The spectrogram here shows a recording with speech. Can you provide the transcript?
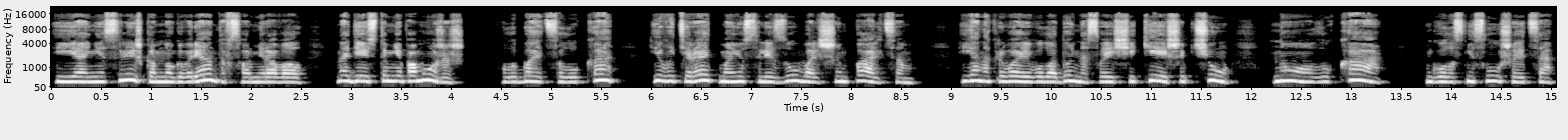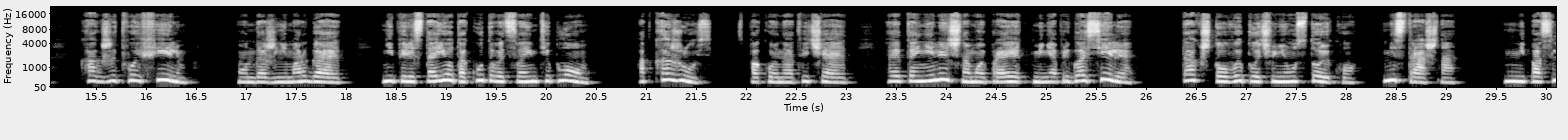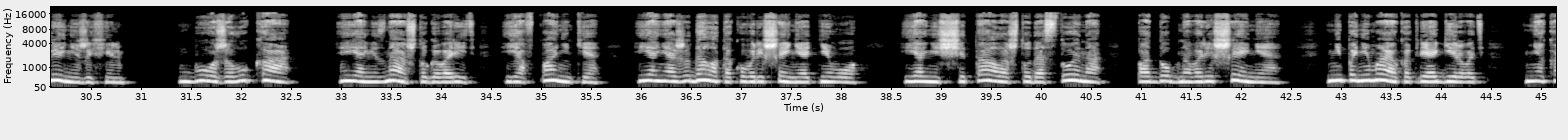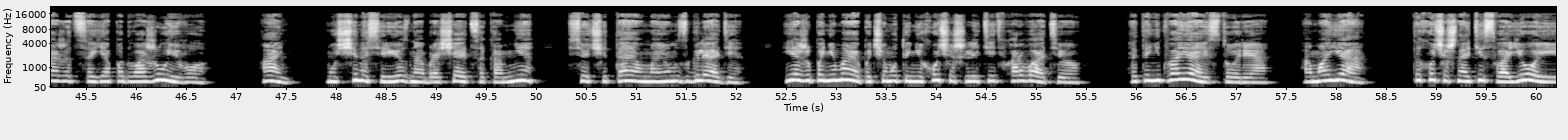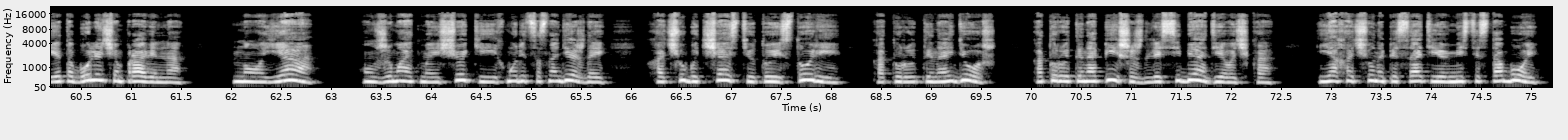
Я не слишком много вариантов сформировал. Надеюсь, ты мне поможешь. Улыбается Лука и вытирает мою слезу большим пальцем. Я накрываю его ладонь на своей щеке и шепчу. «Но, Лука...» Голос не слушается. «Как же твой фильм?» Он даже не моргает, не перестает окутывать своим теплом. «Откажусь», — спокойно отвечает. «Это не лично мой проект, меня пригласили, так что выплачу неустойку. Не страшно. Не последний же фильм. Боже, Лука! Я не знаю, что говорить. Я в панике. Я не ожидала такого решения от него. Я не считала, что достойна подобного решения. Не понимаю, как реагировать. Мне кажется, я подвожу его. Ань, мужчина серьезно обращается ко мне, все читая в моем взгляде. Я же понимаю, почему ты не хочешь лететь в Хорватию. Это не твоя история а моя. Ты хочешь найти свое, и это более чем правильно. Но я...» Он сжимает мои щеки и хмурится с надеждой. «Хочу быть частью той истории, которую ты найдешь, которую ты напишешь для себя, девочка. Я хочу написать ее вместе с тобой».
